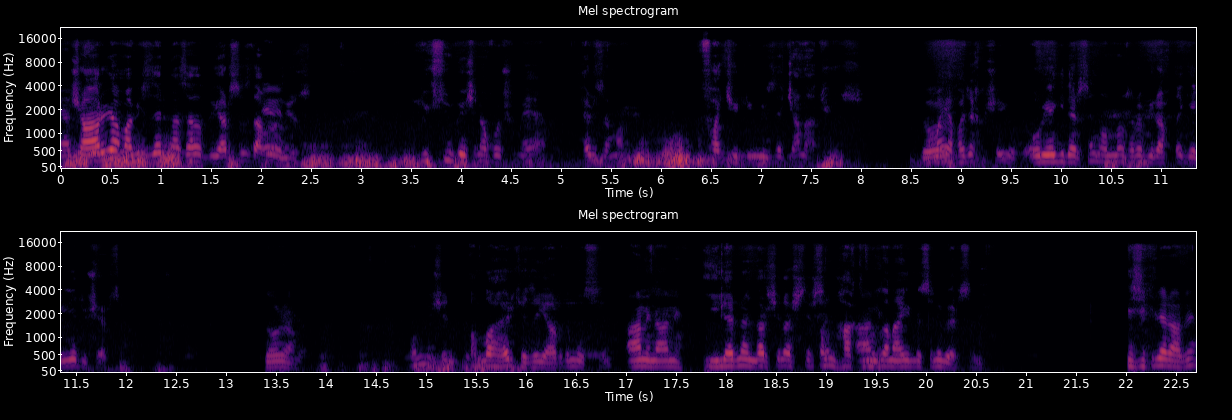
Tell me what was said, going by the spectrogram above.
Yani Çağırıyor ama bizler mesela duyarsız davranıyoruz. Lüksün peşine koşmaya her zaman fakirliğimizde can atıyoruz. Doğru. Ama yapacak bir şey yok. Oraya gidersin ondan sonra bir hafta geriye düşersin. Doğru. Onun için Allah herkese yardım etsin. Amin amin. İyilerle karşılaştırsın, hakkımızdan hayırlısını versin. Teşekkürler abi.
